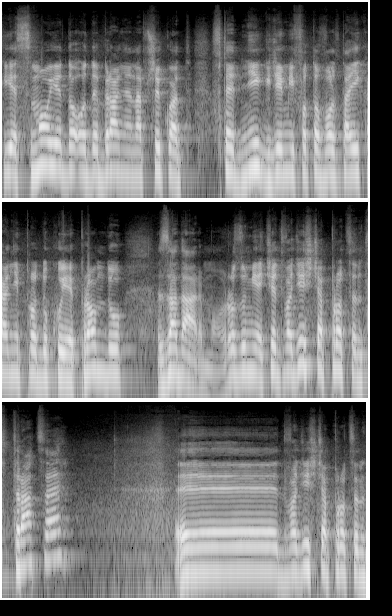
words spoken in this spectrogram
jest moje do odebrania na przykład w te dni, gdzie mi fotowoltaika nie produkuje prądu za darmo. Rozumiecie? 20% tracę, Eee, 20%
